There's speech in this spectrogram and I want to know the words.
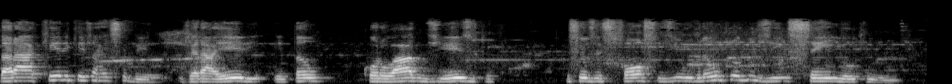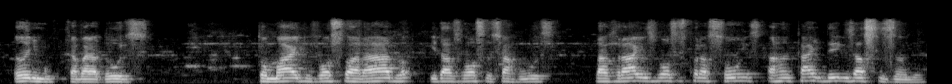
dará àquele que já recebeu. Verá ele, então, coroado de êxito os seus esforços e um grão produzir cem e outro mil. Ânimo, trabalhadores, tomai do vosso arado e das vossas charruas, lavrai os vossos corações, arrancai deles a cisânia.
